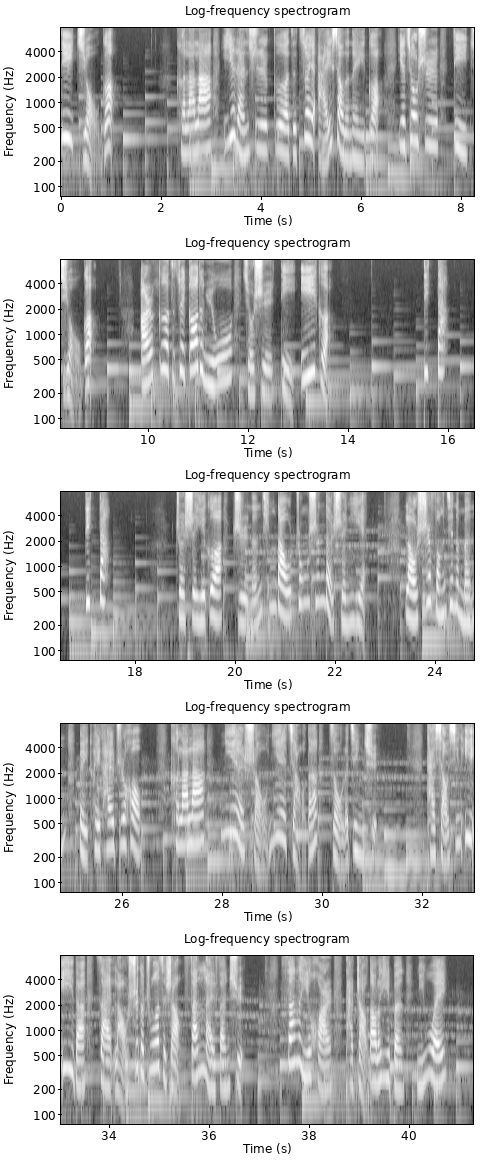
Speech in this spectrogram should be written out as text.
第九个。克拉拉依然是个子最矮小的那一个，也就是第九个，而个子最高的女巫就是第一个。这是一个只能听到钟声的深夜。老师房间的门被推开之后，克拉拉蹑手蹑脚地走了进去。她小心翼翼地在老师的桌子上翻来翻去，翻了一会儿，她找到了一本名为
